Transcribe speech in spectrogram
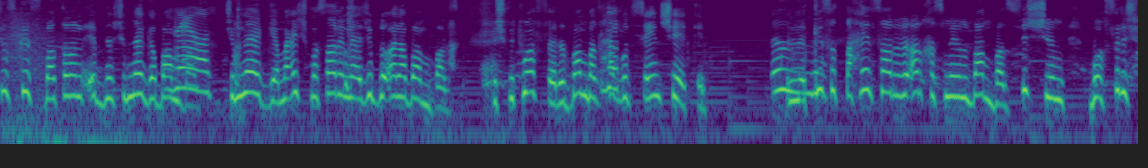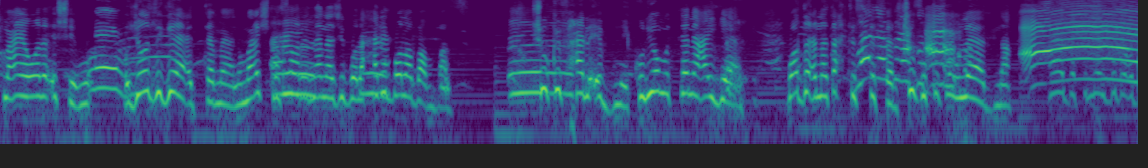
شوف كيف بنطلون ابني مش ملاقي بامبرز؟ ملاقي معيش مصاري إني أجيب له أنا بامبرز. مش متوفر. البامبرز حقه 90 شيكل. الكيس الطحين صار أرخص من البامبرز. فيش بوفرش معايا ولا إشي. وجوزي قاعد كمان. ومعيش مصاري ان أنا أجيب ولا حليب ولا بامبرز. شو كيف حال ابني؟ كل يوم التاني عيان. وضعنا تحت الصفر شوفوا كيف أولادنا. هذا في الليل بقعد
